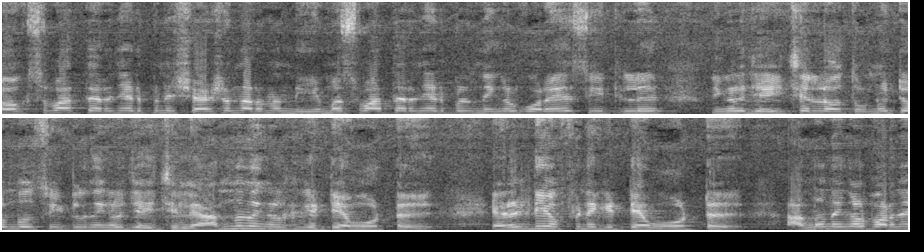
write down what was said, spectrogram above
ലോക്സഭാ തെരഞ്ഞെടുപ്പിന് ശേഷം നടന്ന നിയമസഭാ തെരഞ്ഞെടുപ്പിൽ നിങ്ങൾ കുറേ സീറ്റിൽ നിങ്ങൾ ജയിച്ചല്ലോ തൊണ്ണൂറ്റൊമ്പത് സീറ്റിൽ നിങ്ങൾ ജയിച്ചില്ല? അന്ന് നിങ്ങൾക്ക് കിട്ടിയ വോട്ട് എൽ ഡി എഫിന് കിട്ടിയ വോട്ട്. അന്ന് നിങ്ങൾ പറഞ്ഞ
